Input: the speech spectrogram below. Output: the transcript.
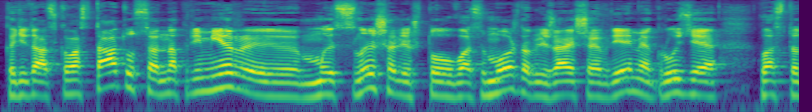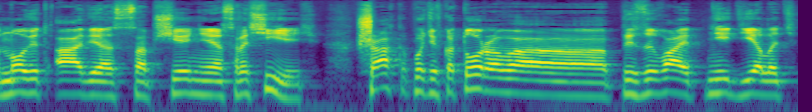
кандидатского статуса. Например, э, мы слышали, что, возможно, в ближайшее время Грузия восстановит авиасообщение с Россией. Шаг, против которого призывает не делать,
